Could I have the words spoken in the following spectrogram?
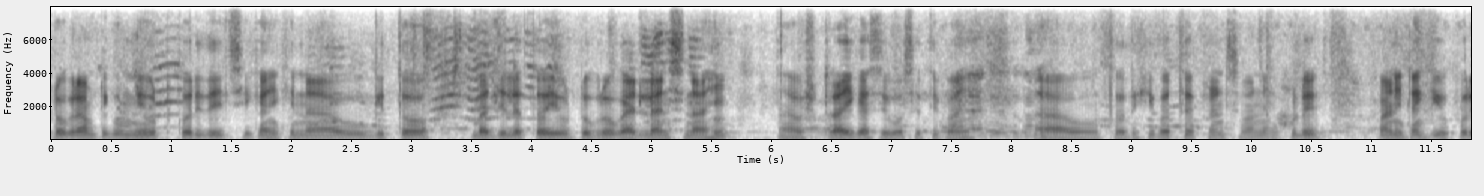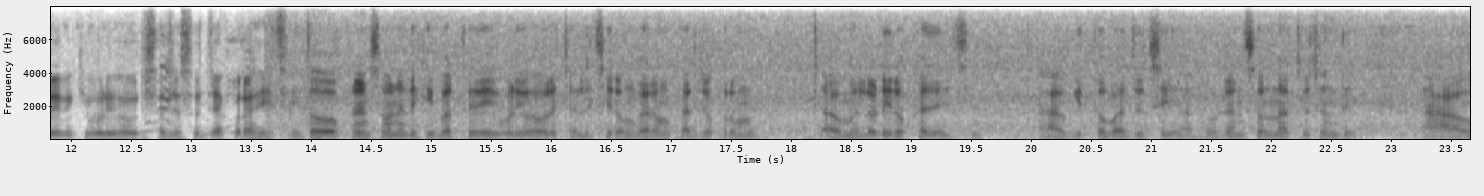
ପ୍ରୋଗ୍ରାମଟିକୁ ମ୍ୟୁଟ୍ କରିଦେଇଛି କାହିଁକିନା ଆଉ ଗୀତ ବାଜିଲେ ତ ୟୁଟ୍ୟୁବ୍ର ଗାଇଡ଼ଲାଇନ୍ସ ନାହିଁ ଆଉ ଷ୍ଟ୍ରାଇକ୍ ଆସିବ ସେଥିପାଇଁ ଆଉ ତ ଦେଖିପାରୁଥିବେ ଫ୍ରେଣ୍ଡସ୍ ମାନେ ଏପଟେ ପାଣି ଟାଙ୍କି ଉପରେ ବି କିଭଳି ଭାବରେ ସାଜସଜ୍ଜା କରାହେଇଛି ତ ଫ୍ରେଣ୍ଡସ୍ ମାନେ ଦେଖିପାରୁଥିବେ ଏଇଭଳି ଭାବରେ ଚାଲିଛି ରଙ୍ଗାରଙ୍ଗ କାର୍ଯ୍ୟକ୍ରମ ଆଉ ମେଲୋଡ଼ି ରଖାଯାଇଛି ଆଉ ଗୀତ ବାଜୁଛି ଆଉ ଡ୍ୟାନ୍ସର ନାଚୁଛନ୍ତି ଆଉ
